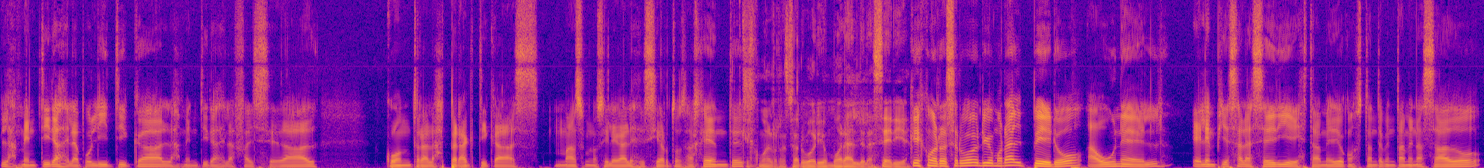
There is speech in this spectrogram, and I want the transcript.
las mentiras de la política, las mentiras de la falsedad contra las prácticas más o menos ilegales de ciertos agentes. Que es como el reservorio moral de la serie. Que es como el reservorio moral, pero aún él, él empieza la serie y está medio constantemente amenazado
